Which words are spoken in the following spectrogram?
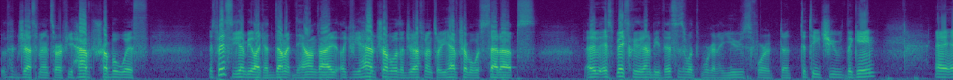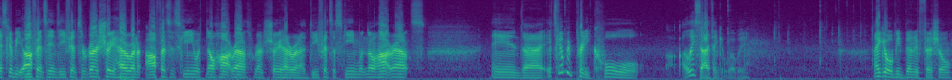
with adjustments, or if you have trouble with, it's basically gonna be like a dumb it down diet. Like if you have trouble with adjustments, or you have trouble with setups, it's basically gonna be this is what we're gonna use for to, to teach you the game. And it's gonna be offense and defense. We're gonna show you how to run an offensive scheme with no hot routes. We're gonna show you how to run a defensive scheme with no hot routes, and uh, it's gonna be pretty cool. At least I think it will be. I think it will be beneficial.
